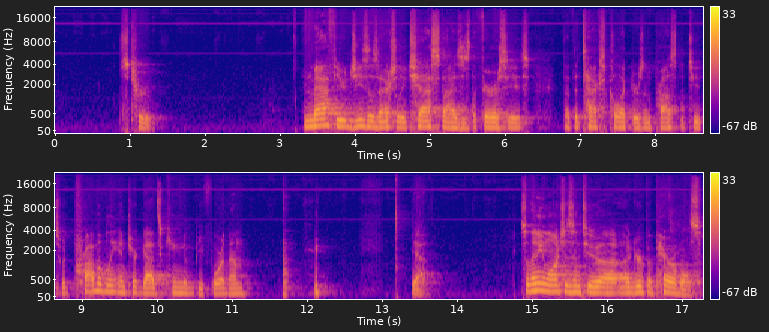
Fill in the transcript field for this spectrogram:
it's true. In Matthew, Jesus actually chastises the Pharisees that the tax collectors and prostitutes would probably enter God's kingdom before them. yeah. So then he launches into a, a group of parables.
